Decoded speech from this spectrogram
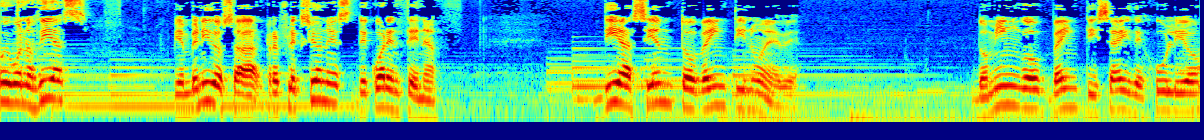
Muy buenos días, bienvenidos a Reflexiones de Cuarentena, día 129, domingo 26 de julio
